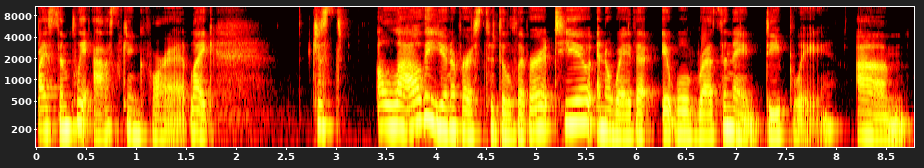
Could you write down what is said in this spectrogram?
by simply asking for it. Like, just allow the universe to deliver it to you in a way that it will resonate deeply. Um,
